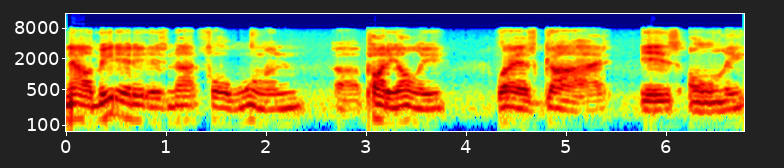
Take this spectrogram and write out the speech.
Now, a mediator is not for one uh, party only, whereas God is only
